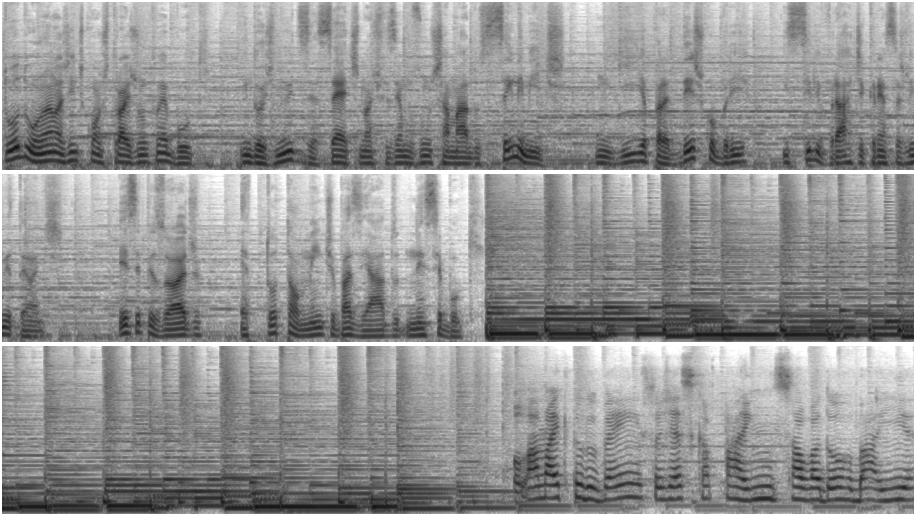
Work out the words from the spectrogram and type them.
Todo ano a gente constrói junto um e-book. Em 2017, nós fizemos um chamado Sem Limites um guia para descobrir e se livrar de crenças limitantes. Esse episódio é totalmente baseado nesse book. Olá, Mike, tudo bem? Sou Jéssica Paim, de Salvador, Bahia.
